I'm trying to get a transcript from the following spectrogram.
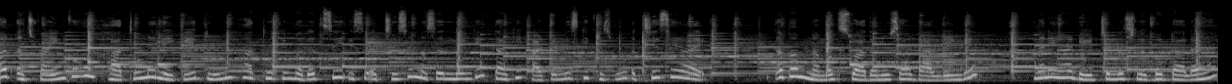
और अजवाइन को हम हाथों में लेके दोनों हाथों की मदद से इसे अच्छे से मसल लेंगे ताकि आटे में इसकी खुशबू अच्छे से आए। अब हम नमक स्वाद अनुसार डाल लेंगे। मैंने यहाँ डेढ़ चम्मच लगभग डाला है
